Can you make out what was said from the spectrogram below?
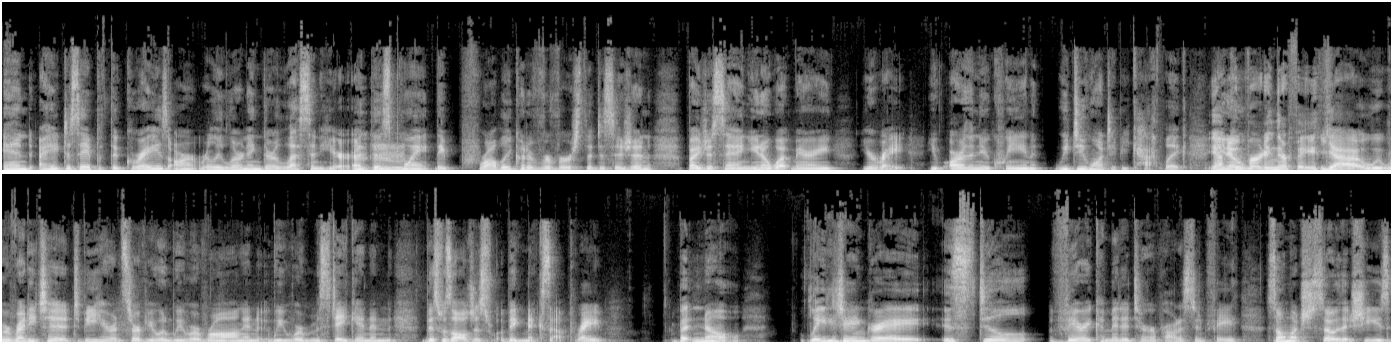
And I hate to say it, but the Greys aren't really learning their lesson here. At this point, they probably could have reversed the decision by just saying, you know what, Mary, you're right. You are the new queen. We do want to be Catholic. Yeah, you know, converting their faith. yeah, we, we're ready to to be here and serve you, and we were wrong, and we were mistaken, and this was all just a big mix up, right? But no, Lady Jane Grey is still very committed to her Protestant faith, so much so that she's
